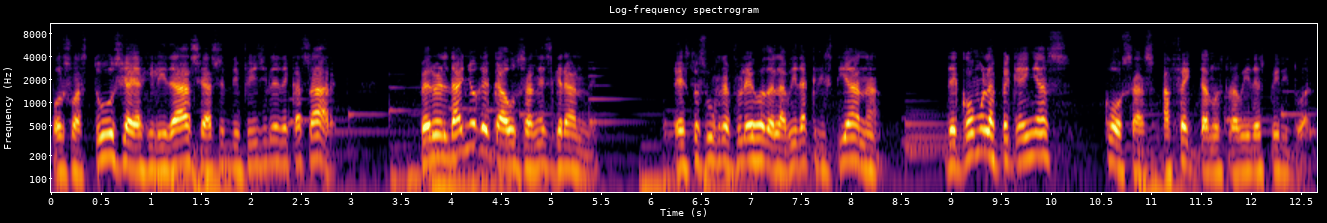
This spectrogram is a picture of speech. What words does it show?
Por su astucia y agilidad se hacen difíciles de cazar. Pero el daño que causan es grande. Esto es un reflejo de la vida cristiana, de cómo las pequeñas cosas afectan nuestra vida espiritual.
